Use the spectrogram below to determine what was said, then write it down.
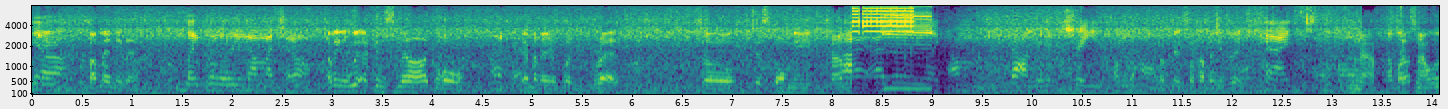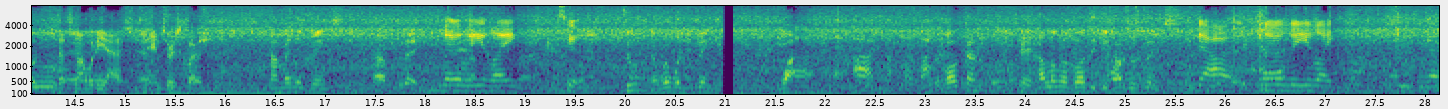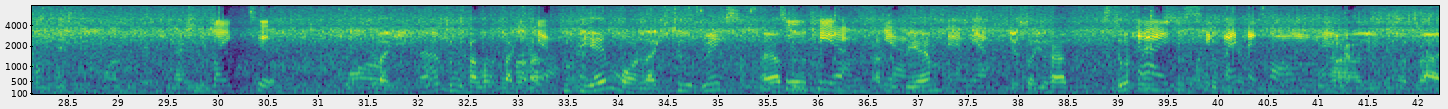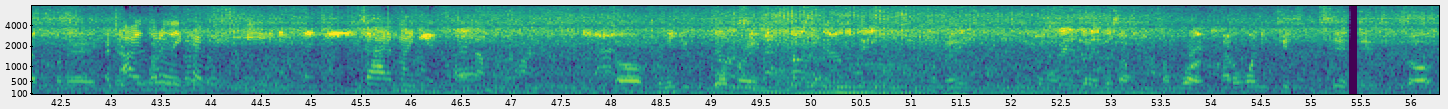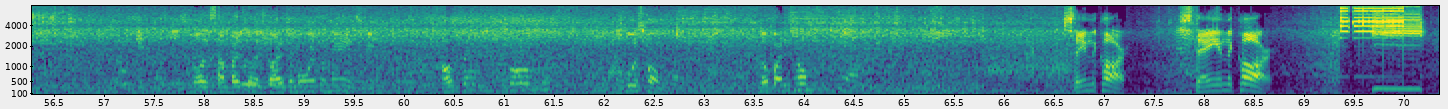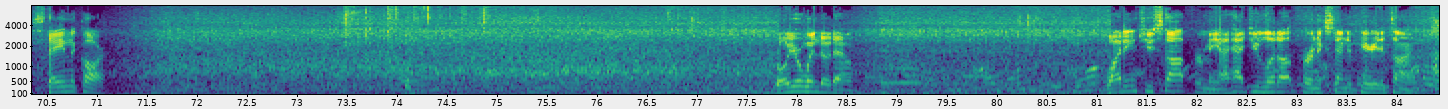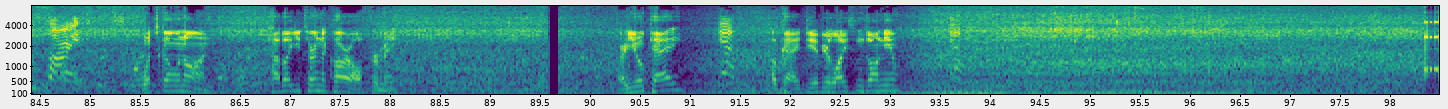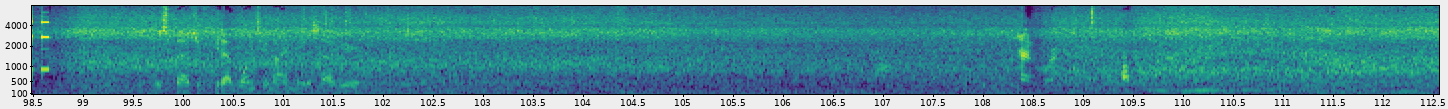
Yeah. How many then? Like literally not much at all. I mean, we, I can smell alcohol Okay. emanating from your breath. So just tell me how I, I literally like I'm down the street from the home. Okay, so how many drinks? Can I just go home? No, I'm that's not asking you, what that's not what he uh, asked. answer Answer his this question. How many drinks did you have today? Literally like two. Two. And what were you drinking? What? Uh, uh, uh, Vodka? Okay, how long ago did you have those drinks? Yeah, literally like like two. Like two, how long, like Yeah. 2 p.m. or like two drinks? I asked 2 p.m. At 2 yeah. p.m.? 2 p.m. Yeah. you, so you had two Can I just take my kids home? And No, you cannot drive. We're gonna. I literally could me drive my kids home. So we need you to cooperate. Okay? We're gonna, we're gonna do some, some work. I don't want you kids to see this. So, so is somebody gonna drive them away from here? Is your husband home? Who's home? Nobody's home? Yeah. Stay in the car. Stay in the car. Stay in the car. Roll your window down. Why didn't you stop for me? I had you lit up for an extended period of time. I'm sorry. What's going on? How about you turn the car off for me? Are you okay? Yeah. Okay, do you have your license on you? Yeah. Dispatch, if you could have 129 meet us out here.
